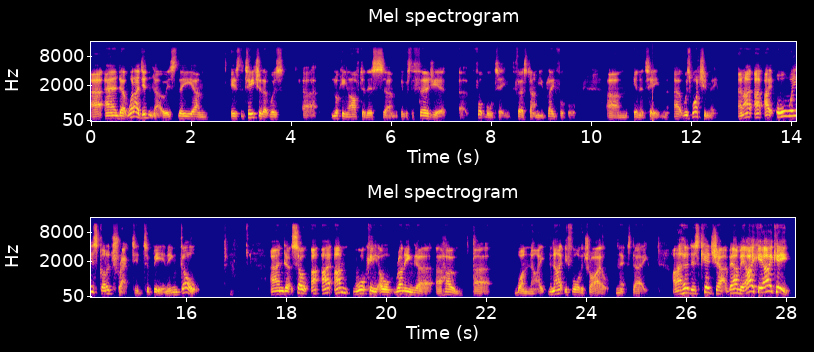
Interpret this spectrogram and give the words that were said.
Uh, and uh, what I didn't know is the um, is the teacher that was uh, looking after this. Um, it was the third year uh, football team, first time you played football um, in a team, uh, was watching me, and I, I, I, always got attracted to being in goal. And uh, so I, am walking or running home one night, the night before the trial, next day, and I heard this kid shout about me, Icke, Icke,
